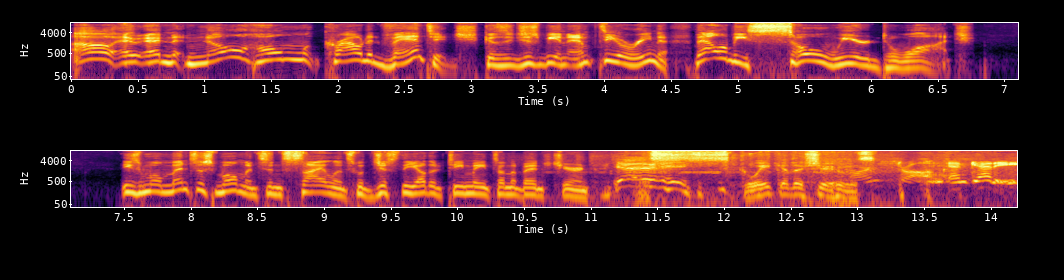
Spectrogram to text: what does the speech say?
Oh, and, and no home crowd advantage because it'd just be an empty arena. That would be so weird to watch. These momentous moments in silence with just the other teammates on the bench cheering. Yay! Squeak of the shoes. Armstrong and Getty.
